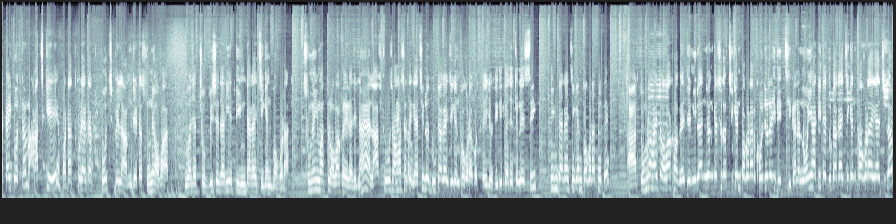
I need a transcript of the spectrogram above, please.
একাই করতাম। আজকে হঠাৎ করে একটা খোঁজ পেলাম যেটা শুনে অবাক। দু হাজার চব্বিশে দাঁড়িয়ে তিন টাকায় চিকেন পকোড়া। শুনেই মাত্র অবাক হয়ে গেছে। হ্যাঁ লাস্ট কোচ আমার সাথে গেছিল দু টাকায় চিকেন পকোড়া করতে। এই যে দিদির কাছে চলে এসেছি তিন টাকায় চিকেন পকোড়া খেতে। আর তোমরা হয়তো অবাক হবে যে নীলাঞ্জনকে শুধু চিকেন পকোড়ার খোঁজ হলেই দিচ্ছি। কারণ নৈহাটিতে দু টাকায় চিকেন পকোড়ায় গেছিলাম।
